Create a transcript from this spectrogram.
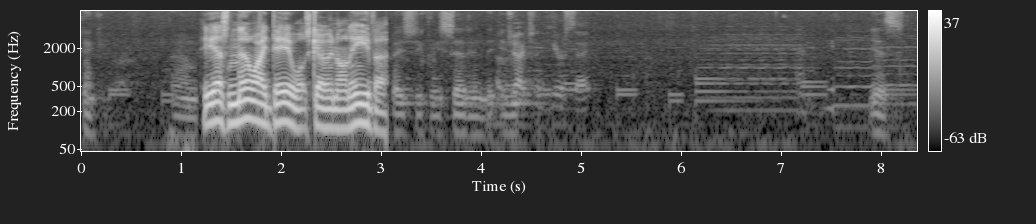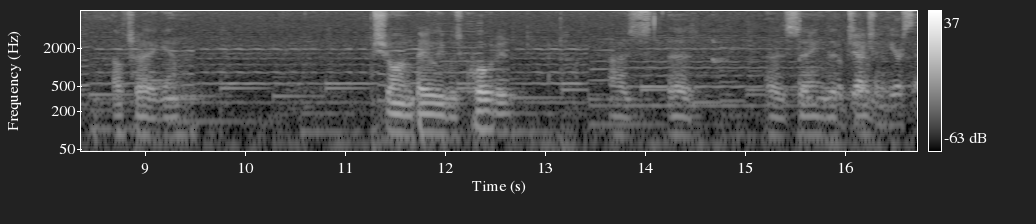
Thank you. Um, He has no idea what's going on either. basically said in the. In, hearsay. Yes, I'll try again. Sean Bailey was quoted as, uh, as saying that. uh, Objection, hearsay.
